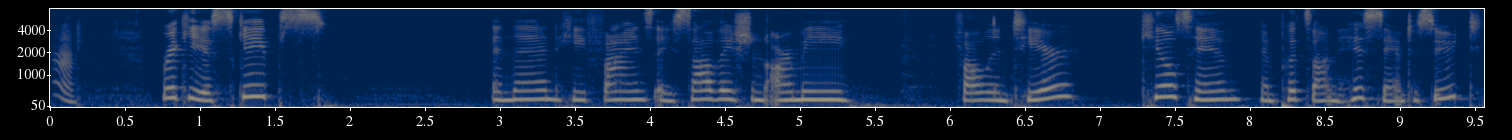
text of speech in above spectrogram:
Hmm. Ricky escapes, and then he finds a Salvation Army volunteer, kills him, and puts on his Santa suit.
